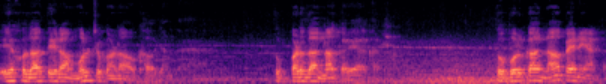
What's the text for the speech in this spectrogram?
ਇਹ ਖੁਦਾ ਤੇਰਾ ਮੁੱਲ ਚੁਕਾਉਣਾ ਔਖਾ ਹੋ ਜਾਂਦਾ ਹੈ। ਤੂੰ ਪਰਦਾ ਨਾ ਕਰਿਆ ਕਰ। ਤੂੰ ਬੁਰਕਾ ਨਾ ਪਹਿਨਿਆ ਕਰ।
